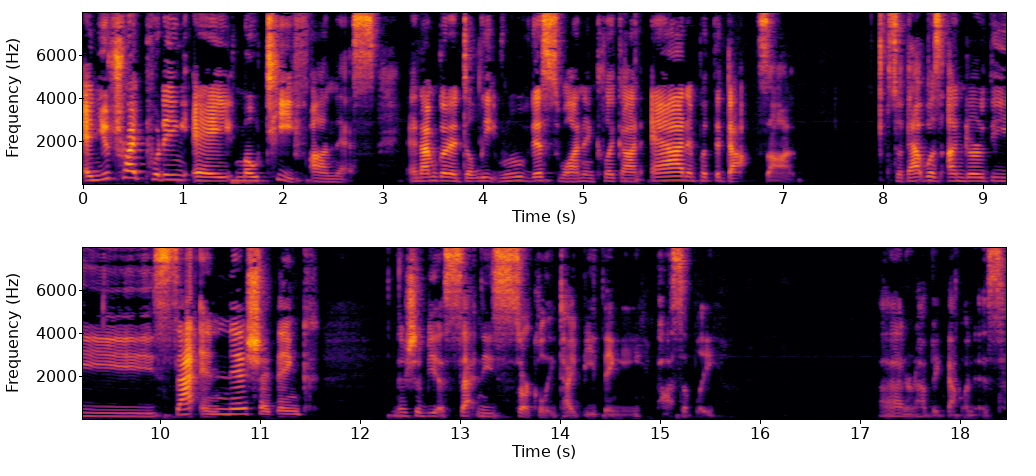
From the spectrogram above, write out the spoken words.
and you try putting a motif on this, and I'm going to delete, remove this one and click on add and put the dots on. So that was under the satinish, I think. There should be a satiny circly typey thingy, possibly. I don't know how big that one is.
